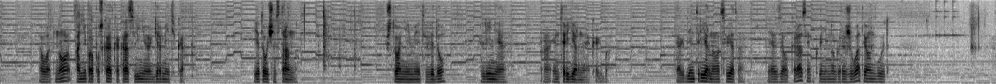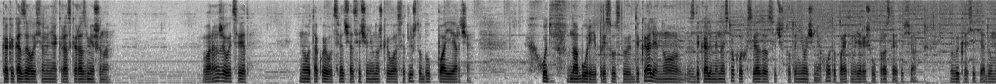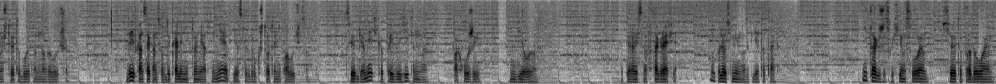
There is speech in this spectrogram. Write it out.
Вот, но они пропускают как раз линию герметика. И это очень странно. Что они имеют в виду? Линия а, интерьерная, как бы. Так, для интерьерного цвета я взял красный, такой немного рыжеватый он будет. Как оказалось, у меня краска размешана в оранжевый цвет. Но вот такой вот цвет, сейчас я еще немножко его осветлю, чтобы был поярче. Хоть в наборе присутствуют декали, но с декалями на стеклах связываться что-то не очень охота, поэтому я решил просто это все выкрасить. Я думаю, что это будет намного лучше. Да и в конце концов декали никто не отменяет, если вдруг что-то не получится. Цвет герметика приблизительно похожий делаю, опираясь на фотографии. Ну, плюс-минус где-то так. И также сухим слоем все это продуваем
